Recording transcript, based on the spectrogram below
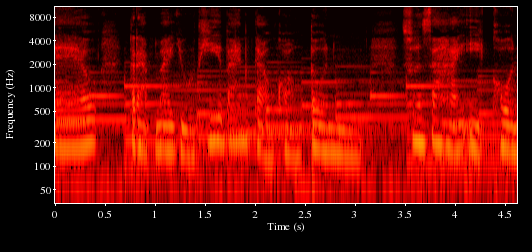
แล้วกลับมาอยู่ที่บ้านเก่าของตน ส่วนสหายอีกคน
